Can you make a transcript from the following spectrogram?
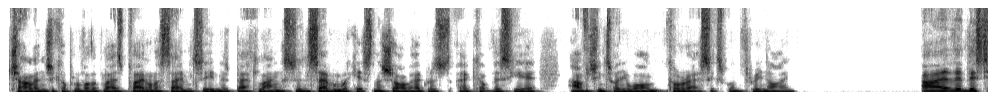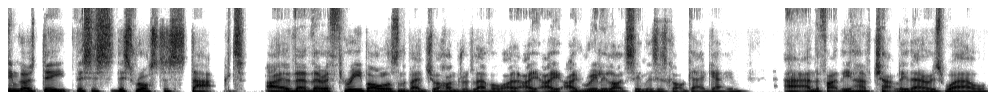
challenge a couple of other players playing on the same team as Beth Langston. Seven wickets in the Charlotte Edwards uh, Cup this year, averaging 21, coming at 6.39. Uh, this team goes deep. This is this roster's stacked. Uh, there, there are three bowlers on the bench at 100 level. I, I, I'd really like to see Lizzie Scott get a game uh, and the fact that you have Chathli there as well,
